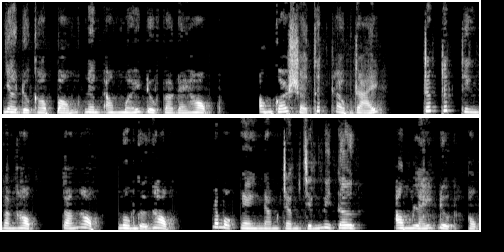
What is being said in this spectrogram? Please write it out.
nhờ được học bổng nên ông mới được vào đại học. Ông có sở thích rộng rãi, rất thích thiên văn học, toán học, ngôn ngữ học. Năm 1594, ông lấy được học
